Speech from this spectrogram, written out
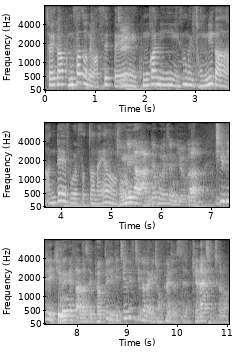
저희가 공사 전에 왔을 때 네. 공간이 상당히 정리가 안 돼 보였었잖아요. 정리가 안 돼 보였던 이유가 실들의 기능에 따라서 벽들이 이렇게 찌글찌글하게 접혀 있었어요. 계단식처럼.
